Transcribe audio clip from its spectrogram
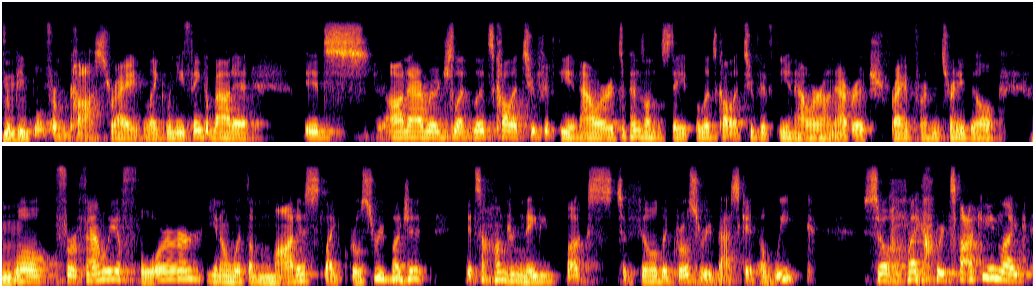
for Mhm. people from cost, right? Like when you think about it, it's on average, let, let's call it 250 an hour. It depends on the state, but let's call it 250 an hour on average, right? For an attorney bill. Mhm. Well, for a family of four, you know, with a modest like grocery budget, it's 180 bucks to fill the grocery basket a week. So like we're talking like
